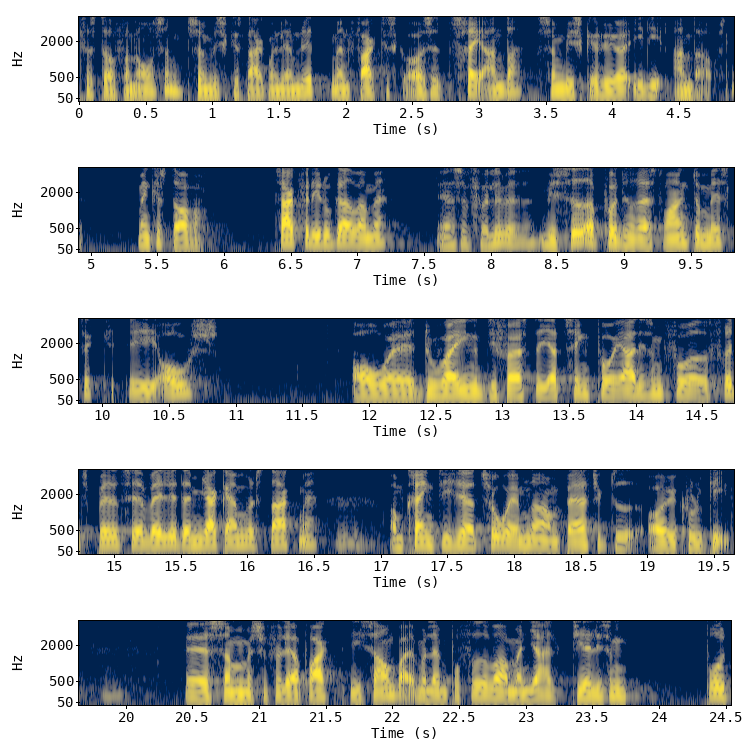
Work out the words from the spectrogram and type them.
Christoffer Norton, som vi skal snakke med lige om lidt, men faktisk også tre andre, som vi skal høre i de andre afsnit. Men Christoffer, tak fordi du gad være med. Ja, selvfølgelig vil det. Vi sidder på din restaurant Domestic i Aarhus, og øh, du var en af de første, jeg tænkte på. Jeg har ligesom fået frit spil til at vælge dem, jeg gerne vil snakke med, mm. omkring de her to emner om bæredygtighed og økologi, mm. øh, som selvfølgelig er bragt i samarbejde med Landbrug Fødevare, men jeg, de har ligesom brugt,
